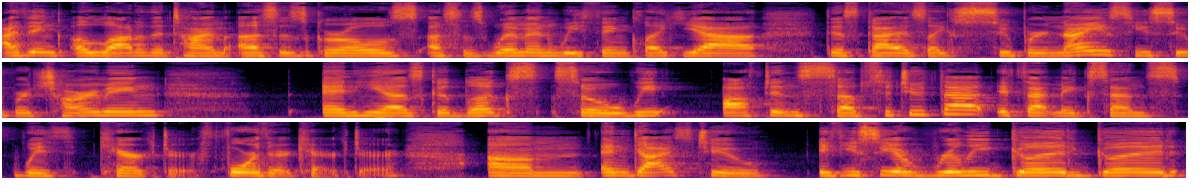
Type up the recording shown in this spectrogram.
I think a lot of the time us as girls, us as women, we think like, yeah, this guy is like super nice, he's super charming, and he has good looks. So we often substitute that if that makes sense with character for their character. Um and guys too, if you see a really good, good,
